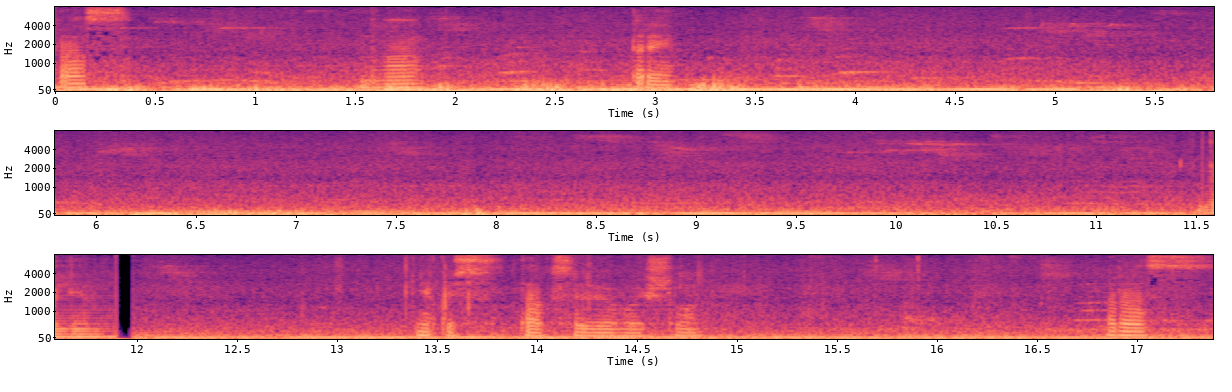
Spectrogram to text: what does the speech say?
Раз, два, три. Блін. Якось так собі вийшло. Раз,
